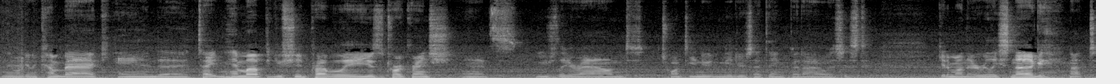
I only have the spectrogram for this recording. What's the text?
And then we're going to come back and uh, tighten him up. You should probably use a torque wrench and it's usually around 20 newton meters I think, but I always just get him on there really snug, not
